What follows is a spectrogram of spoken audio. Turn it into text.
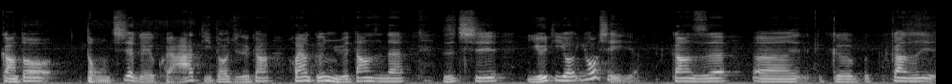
讲到动机个搿一块，也提到就是讲，好像搿女个当时呢是去有点要要挟伊个，讲是呃搿讲是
